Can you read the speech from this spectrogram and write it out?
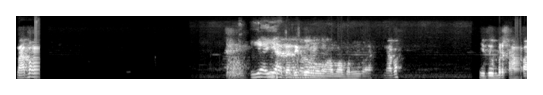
Kenapa? Iya Iya, iya. tadi gue ngomong sama abang gue. Kenapa? Youtuber siapa?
